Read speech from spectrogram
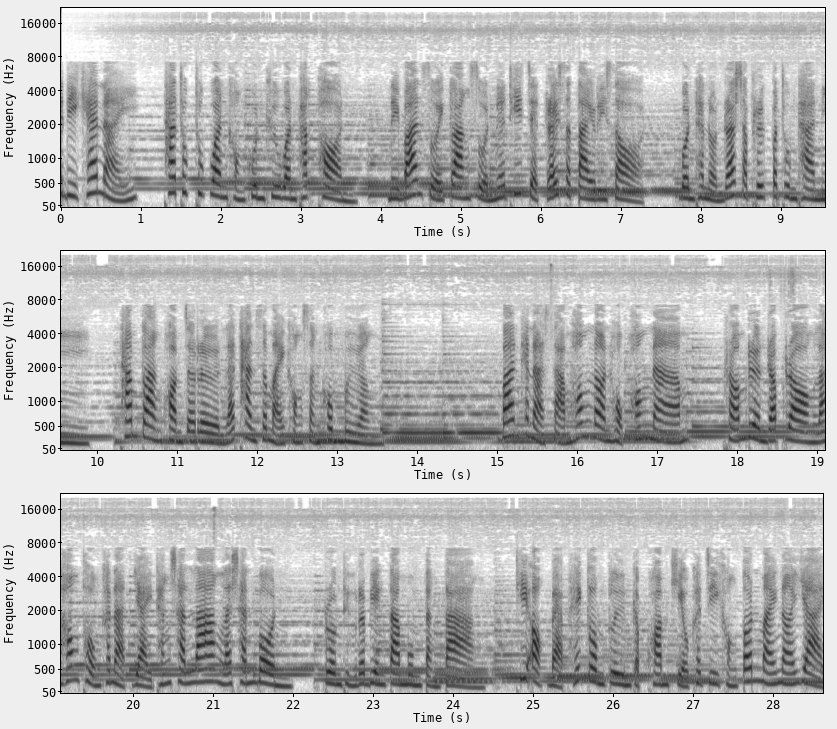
จะดีแค่ไหน ถ้าทุกๆวันของคุณคือวันพักผ่อน ในบ้านสวยกลางสวนเนื้อที่7ไร่สไตล์รีสอร์ทบนถนนราชพฤกษ์ปทุมธานี ท่ามกลางความเจริญและทันสมัยของสังคมเมือง บ้านขนาด 3 ห้องนอน 6 ห้องน้ำ พร้อมเรือนรับรองและห้องโถงขนาดใหญ่ทั้งชั้นล่างและชั้นบน รวมถึงระเบียงตามมุมต่างๆ ที่ออกแบบให้กลมกลืนกับความเขียวขจีของต้นไม้น้อยใหญ่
